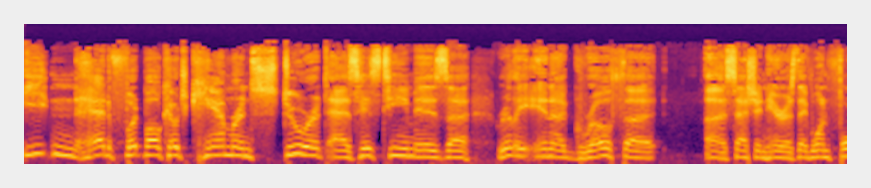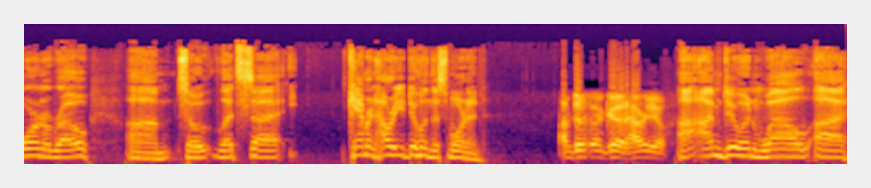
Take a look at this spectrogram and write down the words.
Eaton head football coach Cameron Stewart as his team is uh, really in a growth uh, uh, session here as they've won four in a row. Um, so let's, uh, Cameron, how are you doing this morning? I'm doing good. How are you? I'm doing well. Uh,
